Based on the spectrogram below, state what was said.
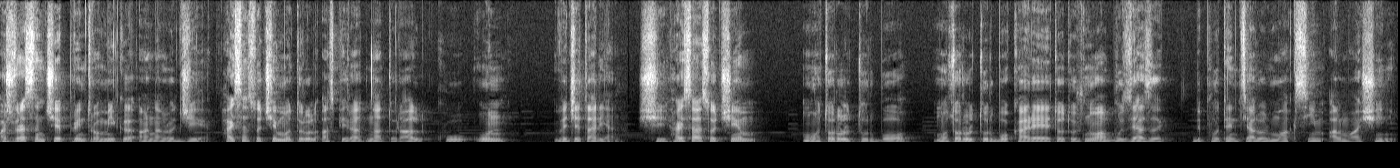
Aș vrea să încep printr-o mică analogie. Hai să asociem motorul aspirat natural cu un vegetarian. Și hai să asociem motorul turbo, motorul turbo care totuși nu abuzează de potențialul maxim al mașinii.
